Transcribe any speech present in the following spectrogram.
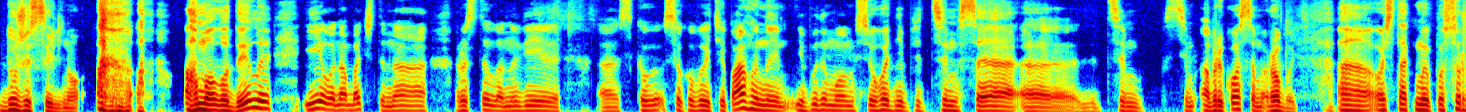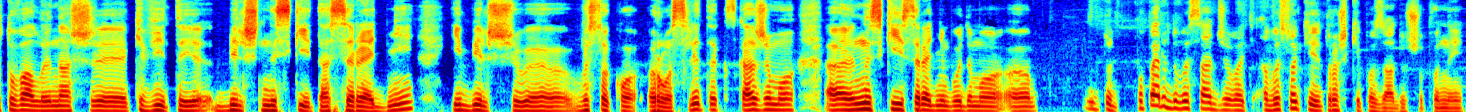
дуже сильно омолодили, і вона, бачите, наростила нові. Е, Соковиті пагони, і будемо сьогодні під цим все е, цим, цим абрикосом робити. А, ось так ми посортували наші квіти більш низькі та середні, і більш е, високорослі, так скажемо. Е, низькі і середні будемо е, ну, тут попереду висаджувати, а високі трошки позаду, щоб вони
